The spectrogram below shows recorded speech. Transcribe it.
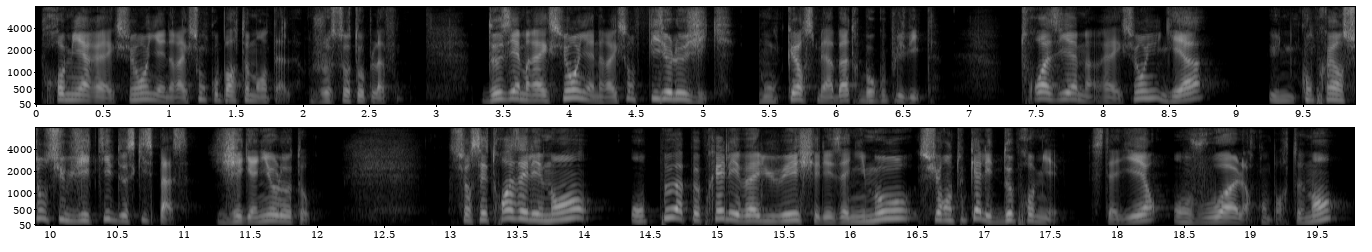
Première réaction, il y a une réaction comportementale. Je saute au plafond. Deuxième réaction, il y a une réaction physiologique. Mon cœur se met à battre beaucoup plus vite. Troisième réaction, il y a une compréhension subjective de ce qui se passe. J'ai gagné au loto. Sur ces trois éléments, on peut à peu près l'évaluer chez les animaux sur en tout cas les deux premiers. C'est-à-dire, on voit leur comportement,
